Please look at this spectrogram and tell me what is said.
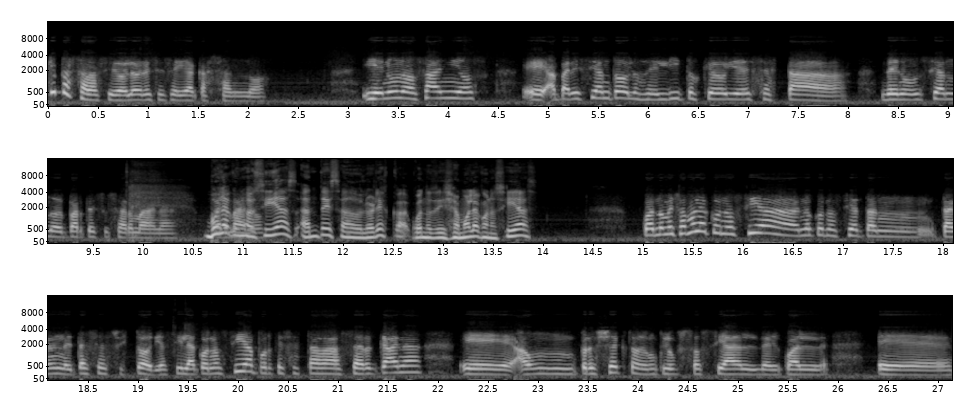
¿Qué pasaba si Dolores se seguía casando? Y en unos años eh, aparecían todos los delitos que hoy ella está denunciando de parte de sus hermanas. ¿Vos la conocías antes a Dolores? Cuando te llamó la conocías? Cuando me llamó la conocía, no conocía tan, tan en detalle su historia, sí, la conocía porque ella estaba cercana eh, a un proyecto de un club social del cual eh,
